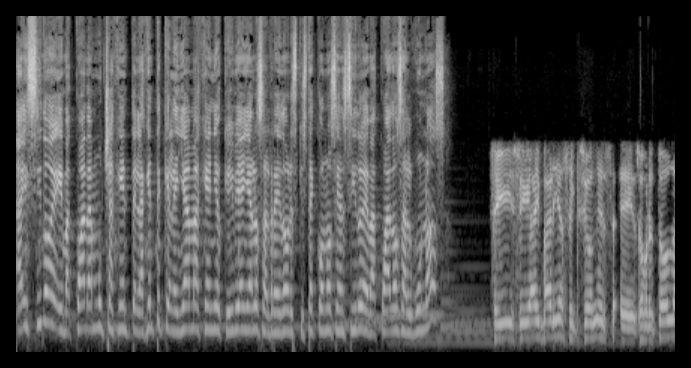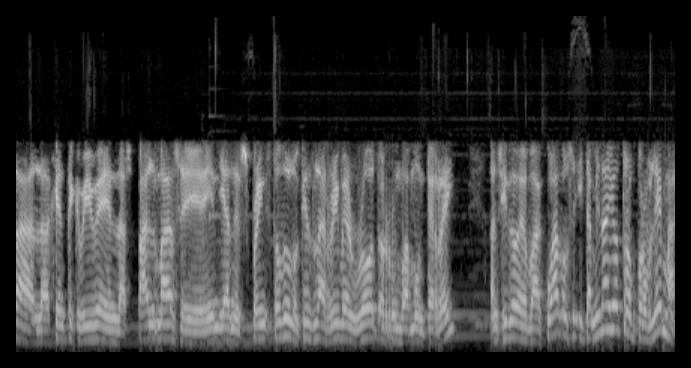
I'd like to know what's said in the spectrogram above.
ha, sido evacuada mucha gente. La gente que le llama genio, que vive allá a los alrededores, que usted conoce, ¿han sido evacuados algunos? Sí, sí, hay varias secciones, eh, sobre todo la, gente que vive en Las Palmas, eh, Indian Springs, todo lo que es la River Road rumbo a Monterrey, han sido evacuados. Y también hay otro problema.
